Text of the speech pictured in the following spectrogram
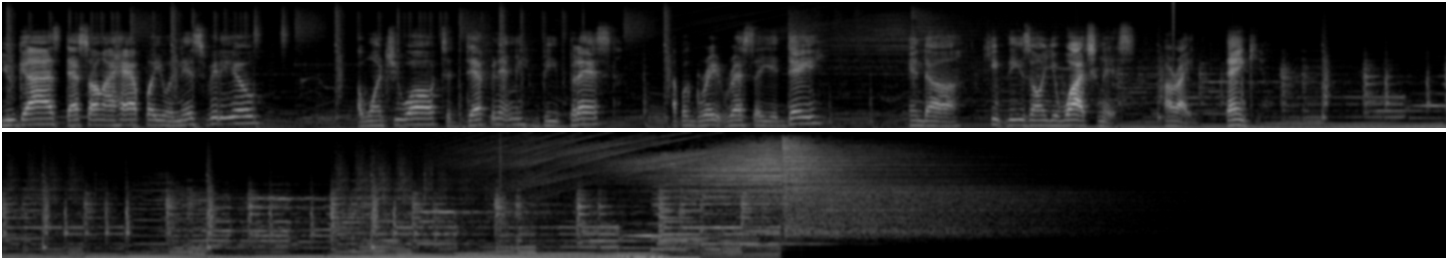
You guys, that's all I have for you in this video. I want you all to definitely be blessed. Have a great rest of your day. And uh, keep these on your watch list. All right. Thank you.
